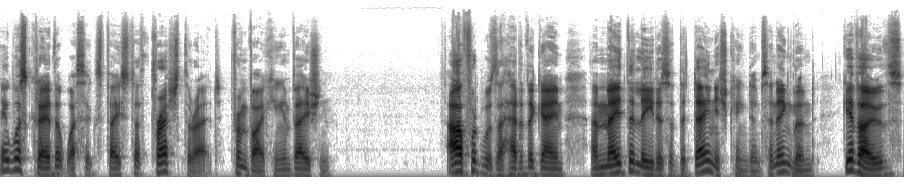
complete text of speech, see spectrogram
it was clear that Wessex faced a fresh threat from Viking invasion. Alfred was ahead of the game and made the leaders of the Danish kingdoms in England give oaths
